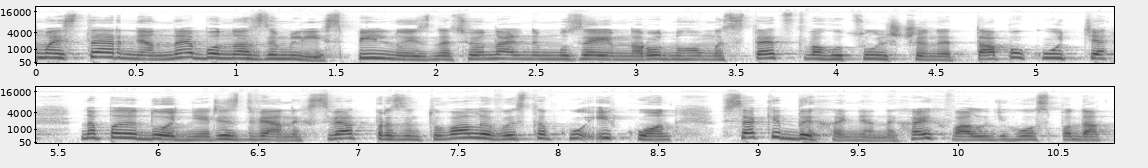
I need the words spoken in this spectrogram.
майстерня Небо на землі спільно із Національним музеєм народного мистецтва Гуцульщини та Покуття напередодні різдвяних свят презентували виставку ікон Всяке дихання, нехай хвалить Господа.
